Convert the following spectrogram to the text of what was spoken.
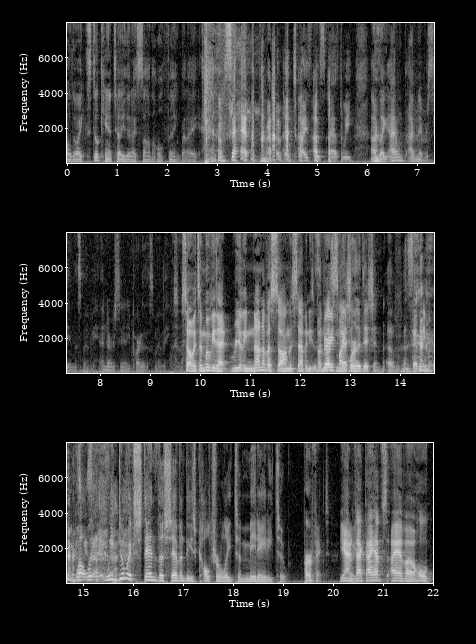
although I still can't tell you that I saw the whole thing, but I am sat in front of it twice this past week. I was like, I don't. I've never seen this movie. I've never seen any part of this movie. So it's a movie that really none of us saw in the 70s. This is but a very unless Mike special edition of seventy movies. Well, we we, we do extend the 70s culturally to mid 82. Perfect. Yeah. In So, fact, I have I have a whole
